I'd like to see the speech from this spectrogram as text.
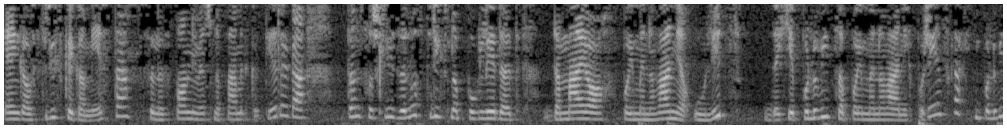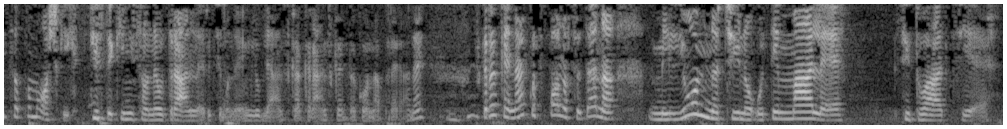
enega avstrijskega mesta, se ne spomnim več na pamet katerega, tam so šli zelo striktno pogledati, da imajo poimenovanja ulic, da jih je polovica poimenovanih po ženskah in polovica po moških, tiste, ki niso neutralne, recimo ne vem, Ljubljanska, Kranska in tako naprej. Uh mhm. -huh. Skratka, enako spolo se da na milijon načinov v te male situacije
